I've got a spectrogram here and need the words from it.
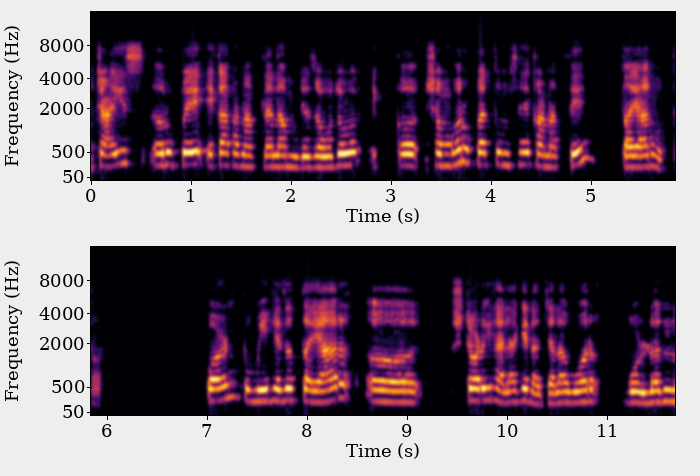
चाळीस रुपये एका कानातल्याला म्हणजे जवळजवळ एक शंभर रुपयात तुमचे हे कानातले तयार होतात. पण तुम्ही हे जर तयार स्टड घ्यायला गेला ज्याला वर गोल्डन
